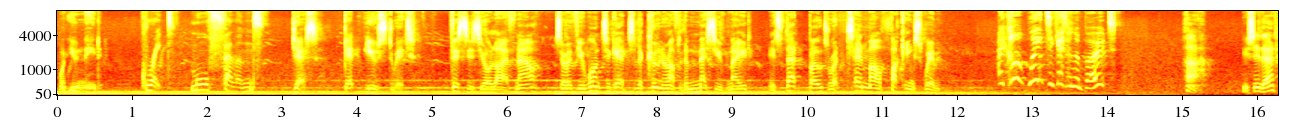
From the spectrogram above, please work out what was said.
What you need. Great. More felons. Jess, get used to it. This is your life now, so if you want to get to La Cuna after the mess you've made, it's that boat or a 10-mile fucking swim. I can't wait to get on a boat. Ha! You see that?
